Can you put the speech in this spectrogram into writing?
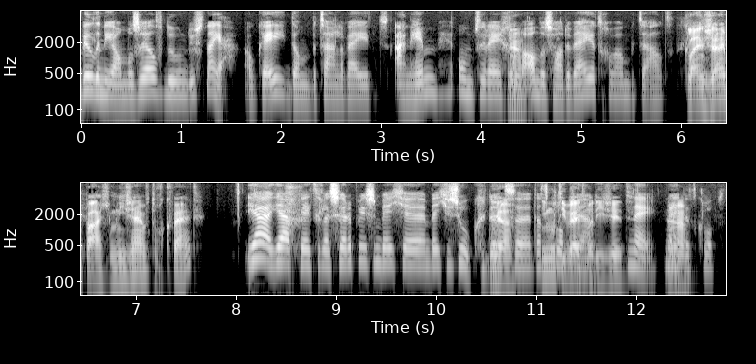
Wilde niet allemaal zelf doen, dus nou ja, oké, dan betalen wij het aan hem om te regelen, Ja. maar anders hadden wij het gewoon betaald. Klein zijpaadje, maar die zijn we toch kwijt? Ja, ja, Peter Lacerpe is een beetje, een beetje zoek. Dat, ja, eh, dat niemand klopt, die weet ja. waar die zit. Nee, nee Ja. dat klopt.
